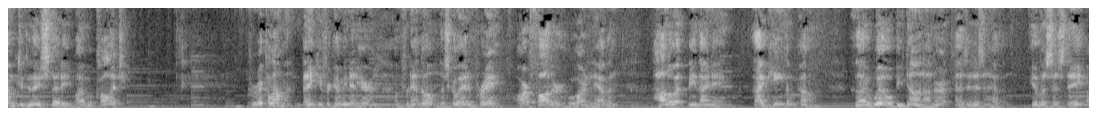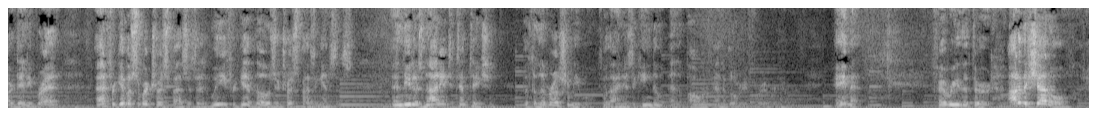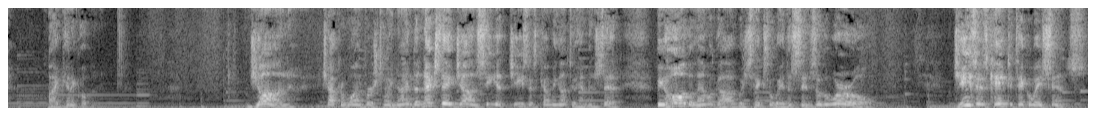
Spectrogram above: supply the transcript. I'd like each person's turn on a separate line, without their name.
Welcome to today's study, Bible College curriculum. Thank you for coming in here. I'm Fernando. Let's go ahead and pray. Our Father who art in heaven, hallowed be thy name. Thy kingdom come, thy will be done on earth as it is in heaven. Give us this day our daily bread, and forgive us of our trespasses as we forgive those who trespass against us. And lead us not into temptation, but deliver us from evil. For thine is the kingdom and the power and the glory forever and ever. Amen. February the 3rd. Out of the Shadow by Kenneth Copeland. John chapter 1, verse 29. The next day John seeth Jesus coming unto him and said, Behold the Lamb of God, which takes away the sins of the world. Jesus came to take away sins.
